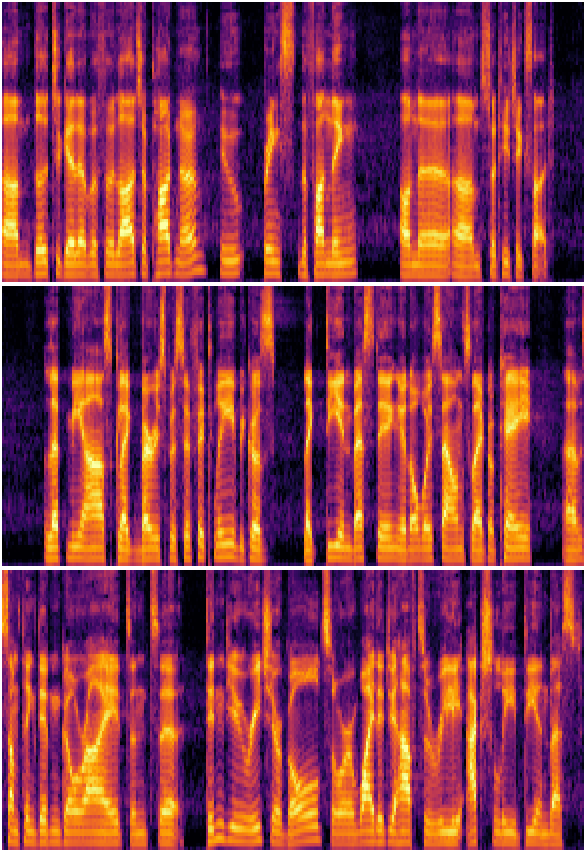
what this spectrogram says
um, built together with a larger partner who brings the funding on a um, strategic side. Let me ask, like very specifically, because like de-investing. It always sounds like okay, um, something didn't go right, and uh, didn't you reach your goals, or why did you have to really actually de-invest?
